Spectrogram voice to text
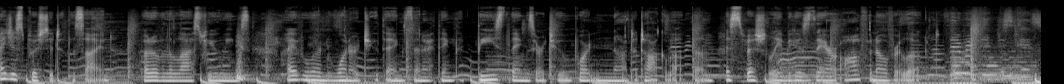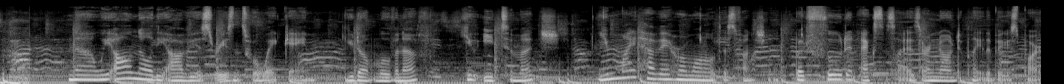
I just pushed it to the side. But over the last few weeks, I've learned one or two things, and I think that these things are too important not to talk about them, especially because they are often overlooked. everything just gets harder. Now, we all know the obvious reasons for weight gain. You don't move enough, you eat too much, you might have a hormonal dysfunction, but food and exercise are known to play the biggest part.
